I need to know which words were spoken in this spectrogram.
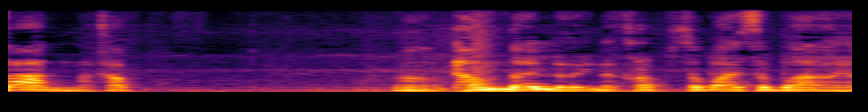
ซ่านนะครับทำได้เลยนะครับ สบายสบาย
